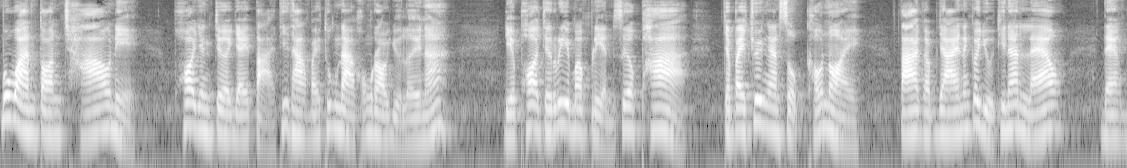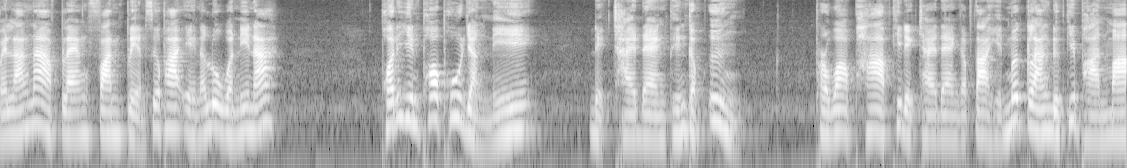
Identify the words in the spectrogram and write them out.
เมื่อวานตอนเช้านี่พ่อยังเจอยายต่ายที่ทางไปทุ่งนาของเราอยู่เลยนะ เดี๋ยวพ่อจะรีบมาเปลี่ยนเสื้อผ้า จะไปช่วยงานศพเขาหน่อย ตากับยายนั้นก็อยู่ที่นั่นแล้ว แดงไปล้างหน้าแปลงฟันเปลี่ยนเสื้อผ้าเองนะลูกวันนี้นะ พอได้ยินพ่อพูดอย่างนี้ เด็กชายแดงถึงกับอึ้ง เพราะว่าภาพที่เด็กชายแดงกับตาเห็นเมื่อกลางดึกที่ผ่านมา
